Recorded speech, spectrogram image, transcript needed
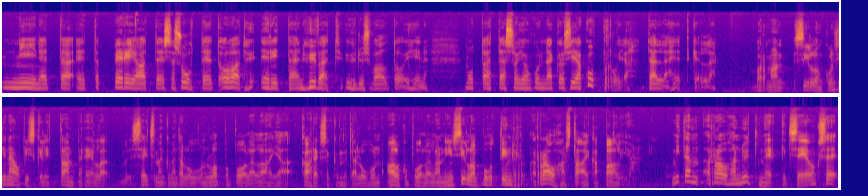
niin, että, että periaatteessa suhteet ovat erittäin hyvät Yhdysvaltoihin, mutta että tässä on jonkunnäköisiä kupruja tällä hetkellä. Varmaan silloin, kun sinä opiskelit Tampereella 70-luvun loppupuolella ja 80-luvun alkupuolella, niin silloin puhuttiin rauhasta aika paljon. Mitä rauha nyt merkitsee? Onko se,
